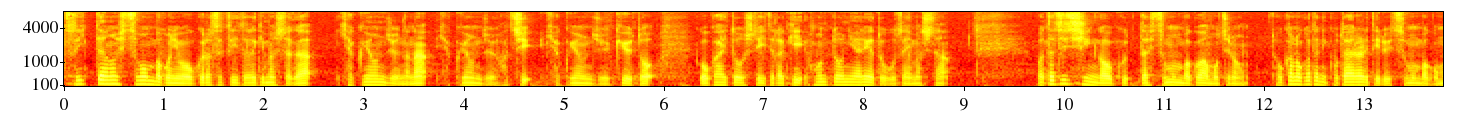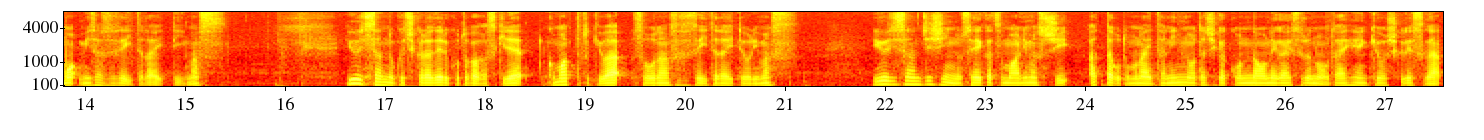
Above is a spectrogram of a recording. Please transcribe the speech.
ツイッターの質問箱にも送らせていただきましたが、147、148、149とご回答していただき、本当にありがとうございました。私自身が送った質問箱はもちろん、他の方に答えられている質問箱も見させていただいています。ゆうじさんの口から出る言葉が好きで、困った時は相談させていただいております。ゆうじさん自身の生活もありますし、会ったこともない他人の私がこんなお願いするのを大変恐縮ですが、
